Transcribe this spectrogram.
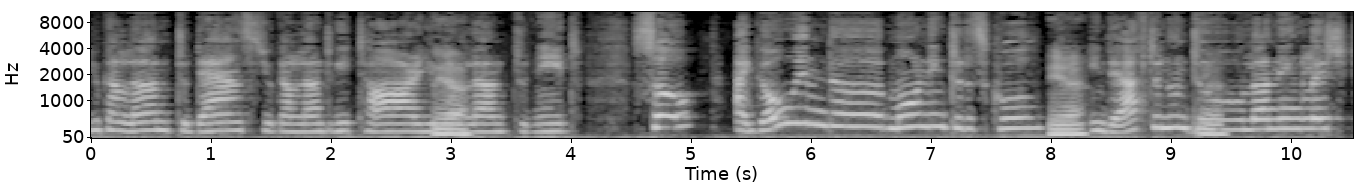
You can learn to dance. You can learn to guitar. You Yeah. can learn to knit. So I go in the morning to the school. Yeah. In the afternoon to learn English.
